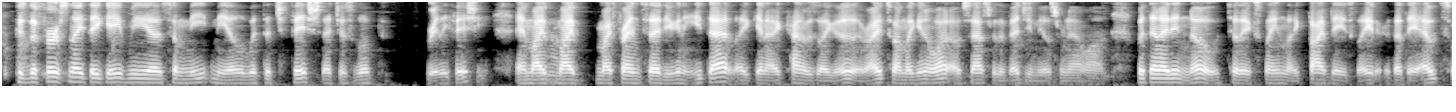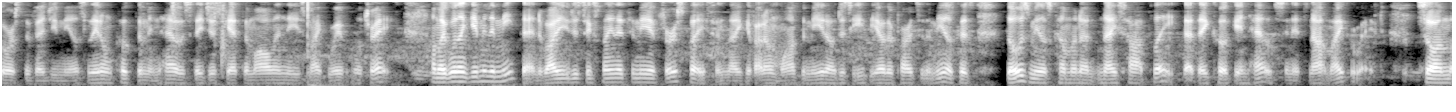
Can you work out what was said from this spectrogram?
Because the first night they gave me uh, some meat meal with the fish that just looked really fishy, and my Wow. my my friend said, "You're gonna eat that?" Like, and I kind of was like, "Ugh," right? So I'm like, you know what? I'll just ask for the veggie meals from now on. But then I didn't know till they explained like five days later that they outsource the veggie meals, so they don't cook them in house. They just get them all in these microwavable trays. I'm mm. like, well, then give me the meat then. Why don't you just explain it to me at first place? And like, if I don't want the meat, I'll just eat the other parts of the meal because those meals come on a nice hot plate that they cook in house and it's not microwaved. Mm. So I'm,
